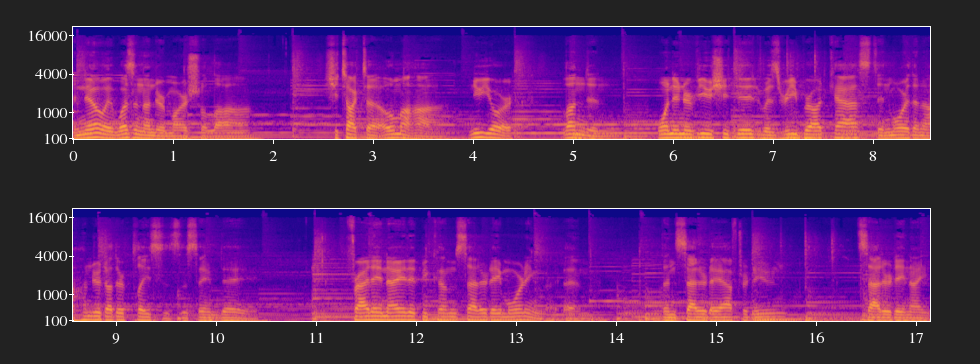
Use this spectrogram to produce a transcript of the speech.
And no, it wasn't under martial law. She talked to Omaha, New York, London. One interview she did was rebroadcast in more than a hundred other places the same day. Friday night had become Saturday morning by then, then Saturday afternoon, Saturday night.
